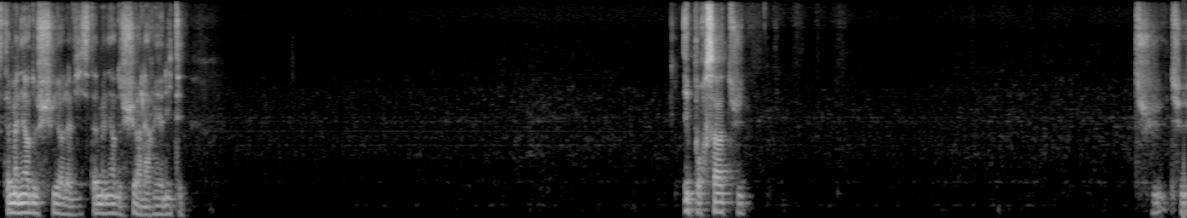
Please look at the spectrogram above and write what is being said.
C'est ta manière de fuir la vie, c'est ta manière de fuir la réalité. Et pour ça, tu, tu,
